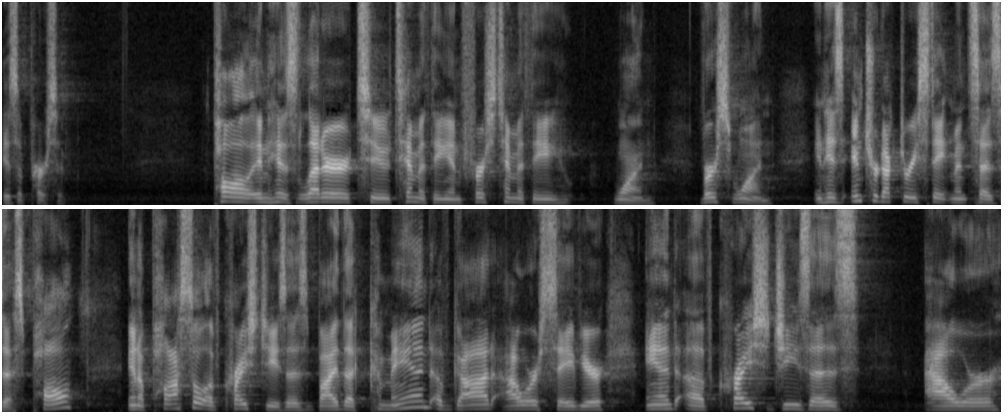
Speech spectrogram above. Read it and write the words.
is a person. Paul, in his letter to Timothy in 1 Timothy 1, verse 1, in his introductory statement says this Paul, an apostle of Christ Jesus, by the command of God our Savior and of Christ Jesus our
